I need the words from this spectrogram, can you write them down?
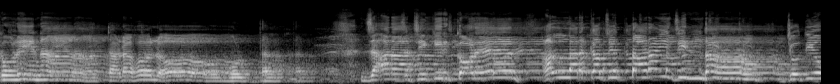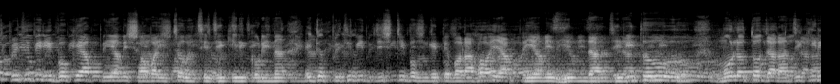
করে না, তারা হলো মুর্দা। যারা জিকির করে আল্লাহর কাছে তারাই জিন্দা। যদিও পৃথিবীর বুকে আপনি আমি সবাই চলছি জিকির করি না এটা পৃথিবীর দৃষ্টিভঙ্গিতে বলা হয় আপনি আমি জিন্দা জীবিত মূলত যারা জিকির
